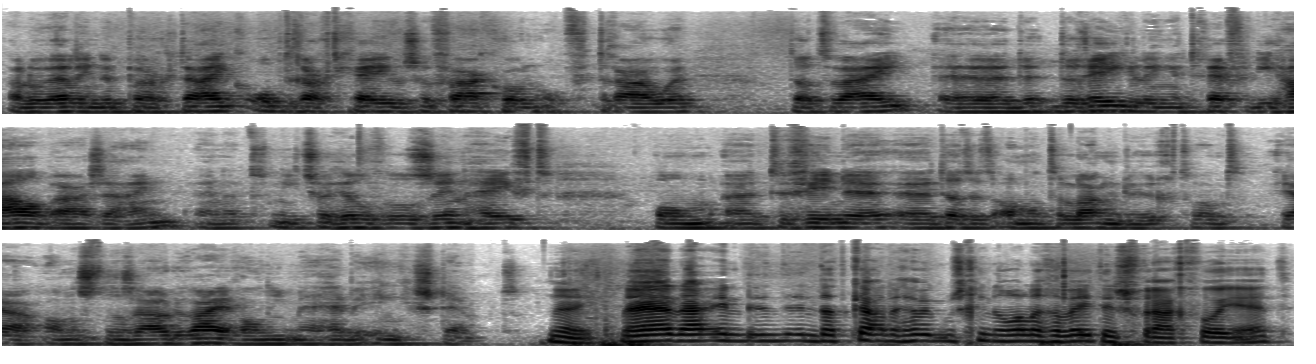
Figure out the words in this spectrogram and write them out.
Alhoewel in de praktijk opdrachtgevers er vaak gewoon op vertrouwen dat wij de, de regelingen treffen die haalbaar zijn en het niet zo heel veel zin heeft om uh, te vinden uh, dat het allemaal te lang duurt. Want ja, anders dan zouden wij er al niet meer hebben ingestemd. Nee, nou ja, daar, in, in, dat kader heb ik misschien nog wel een gewetensvraag voor je, Ed.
